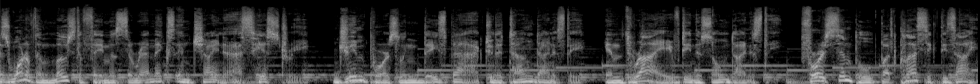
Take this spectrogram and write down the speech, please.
As one of the most famous ceramics in China's history, Jun porcelain dates back to the Tang Dynasty and thrived in the Song Dynasty for a simple but classic design,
